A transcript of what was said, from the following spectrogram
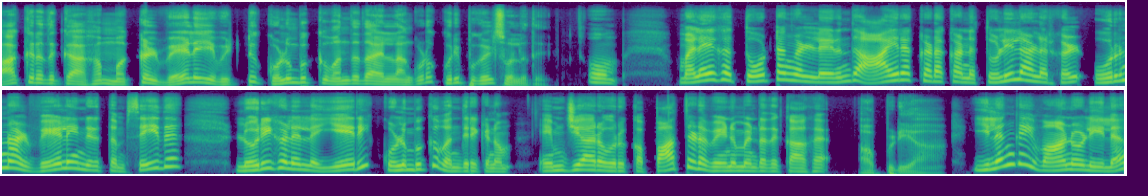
பார்க்கறதுக்காக மக்கள் வேலையை விட்டு கொழும்புக்கு வந்ததா எல்லாம் கூட குறிப்புகள் சொல்லுது. ஓம். மலையக தோட்டங்கள்ல இருந்து ஆயிரக்கணக்கான தொழிலாளர்கள் ஒரு நாள் வேலை நிறுத்தம் செய்து லொரிகளில் ஏறி கொழும்புக்கு வந்திருக்கணும். எம்ஜிஆர் ஒரு பாத்திட வேணுமென்றதுக்காக. அப்படியா? இலங்கை வானொலியில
